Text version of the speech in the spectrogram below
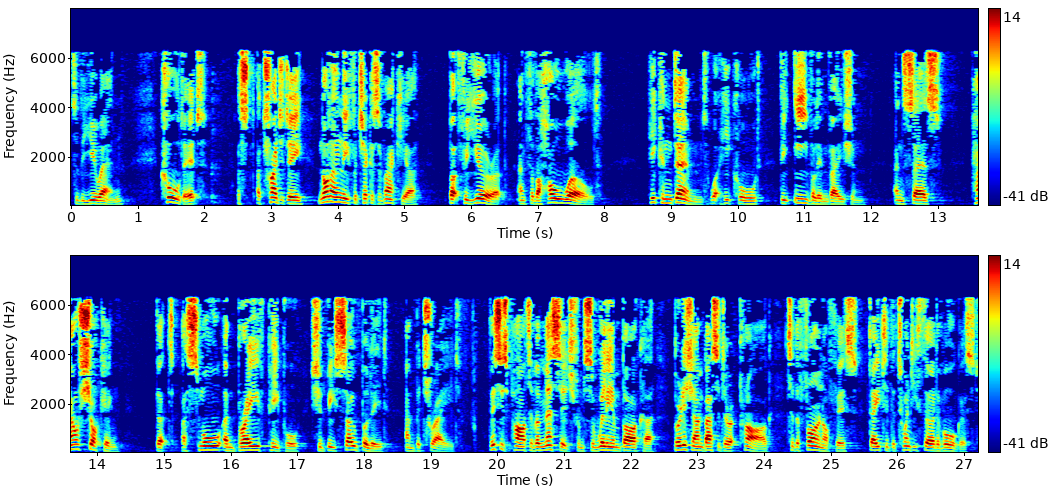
to the UN, called it a, a, tragedy not only for Czechoslovakia, but for Europe and for the whole world. He condemned what he called the evil invasion and says, How shocking that a small and brave people should be so bullied and betrayed. This is part of a message from Sir William Barker, British Ambassador at Prague, to the Foreign Office, dated the 23rd of August.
